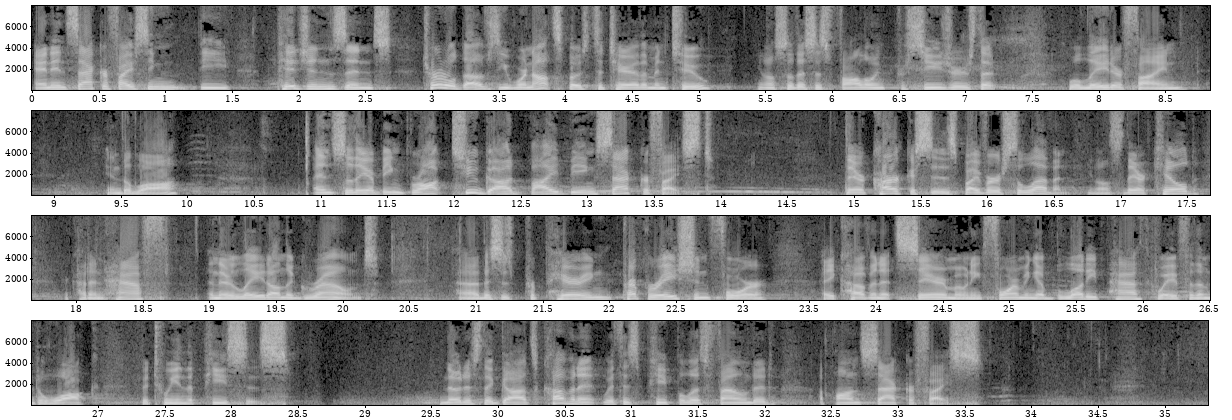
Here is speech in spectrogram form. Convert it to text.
and in sacrificing the pigeons and turtle doves, you were not supposed to tear them in two. You know, so this is following procedures that we'll later find in the law. And so they are being brought to God by being sacrificed. Their carcasses by verse 11. You know, so they are killed, they're cut in half, and they're laid on the ground. Uh, this is preparing preparation for a covenant ceremony, forming a bloody pathway for them to walk between the pieces. Notice that God's covenant with his people is founded upon sacrifice.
